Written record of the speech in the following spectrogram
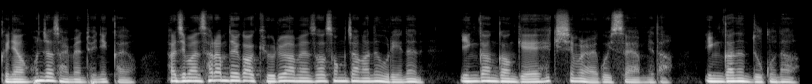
그냥 혼자 살면 되니까요. 하지만 사람들과 교류하면서 성장하는 우리는 인간관계의 핵심을 알고 있어야 합니다. 인간은 누구나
